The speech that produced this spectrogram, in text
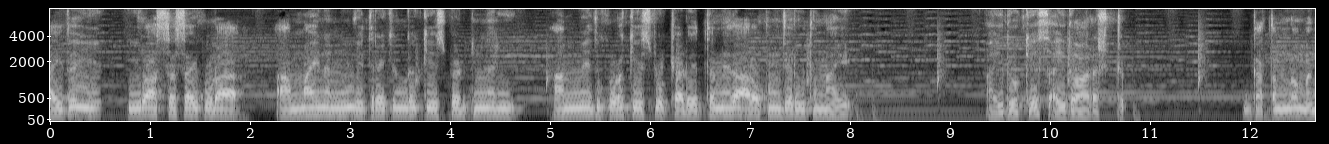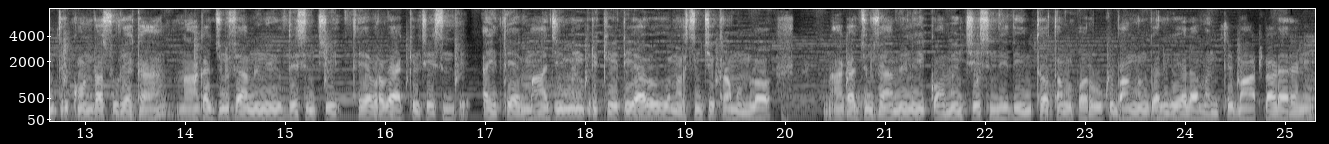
అయితే ఈ హీరో హర్ష కూడా ఆ అమ్మాయి నన్ను వ్యతిరేకంగా కేసు పెడుతుందని ఆమె మీద కూడా కేసు పెట్టాడు. ఇతని మీద ఆరోపణలు జరుగుతున్నాయి. ఐదో కేసు ఐదో అరెస్ట్. గతంలో మంత్రి కొండా సురేఖ నాగార్జున ఫ్యామిలీని ఉద్దేశించి తీవ్ర వ్యాఖ్యలు చేసింది. అయితే మాజీ మంత్రి కేటీఆర్ విమర్శించే క్రమంలో నాగార్జున ఫ్యామిలీని కామెంట్ చేసింది. దీంతో తమ పరువుకు భంగం కలిగేలా మంత్రి మాట్లాడారని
